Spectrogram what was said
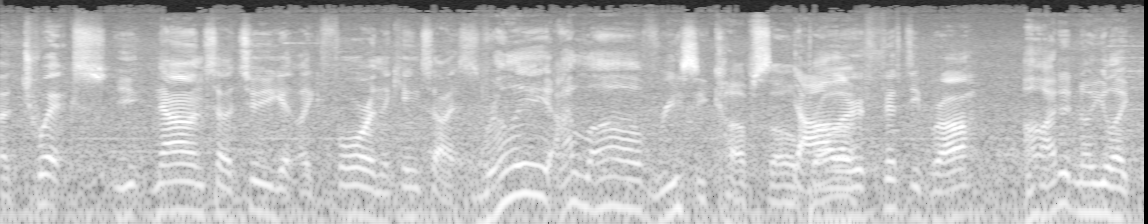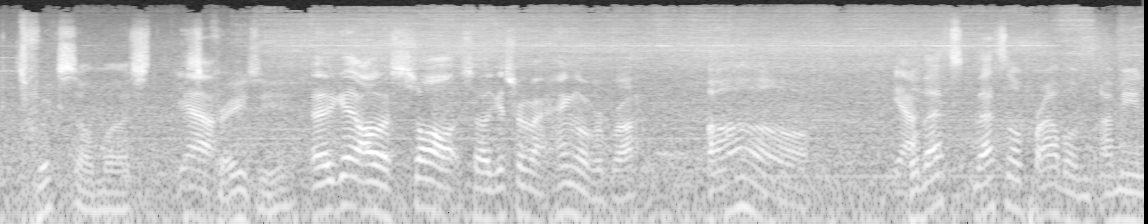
the Twix you, now instead of two you get like four in the king size. Really? I love Reese cups though, Dollar bro. fifty, bro. Oh, I didn't know you like Twix so much. Yeah. It's crazy. I get all the salt, so gets rid of my hangover, bro. Oh. Yeah. Well, that's that's no problem. I mean,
